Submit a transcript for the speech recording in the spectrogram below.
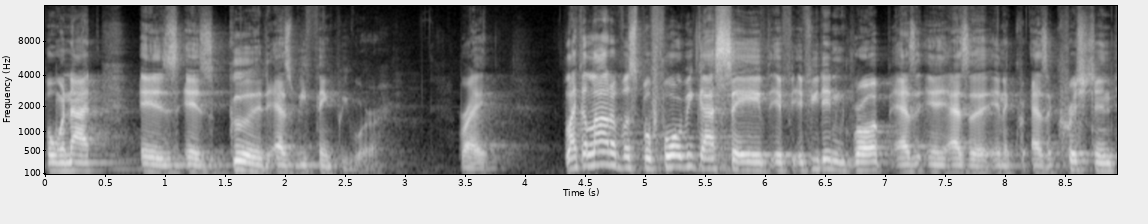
but we're not as, as good as we think we were, right? Like a lot of us, before we got saved, if, if you didn't grow up as as, a, a, as a Christian,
